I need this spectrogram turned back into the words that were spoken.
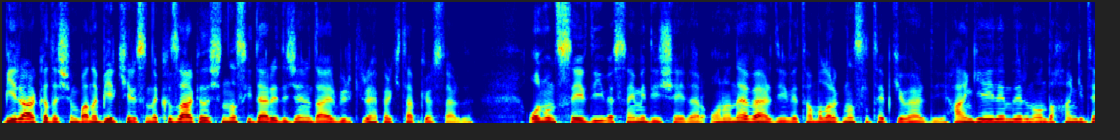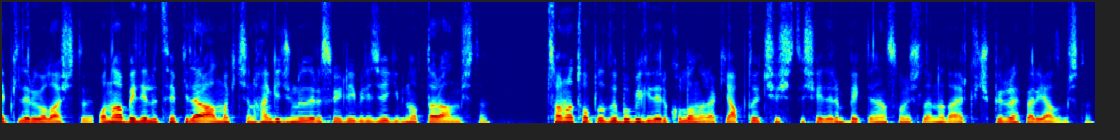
Bir arkadaşım bana bir keresinde kız arkadaşını nasıl idare edeceğine dair bir rehber kitap gösterdi. Onun sevdiği ve sevmediği şeyler, ona ne verdiği ve tam olarak nasıl tepki verdiği, hangi eylemlerin onda hangi tepkileri yol açtığı, ona belirli tepkiler almak için hangi cümleleri söyleyebileceği gibi notlar almıştı. Sonra topladığı bu bilgileri kullanarak yaptığı çeşitli şeylerin beklenen sonuçlarına dair küçük bir rehber yazmıştı.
